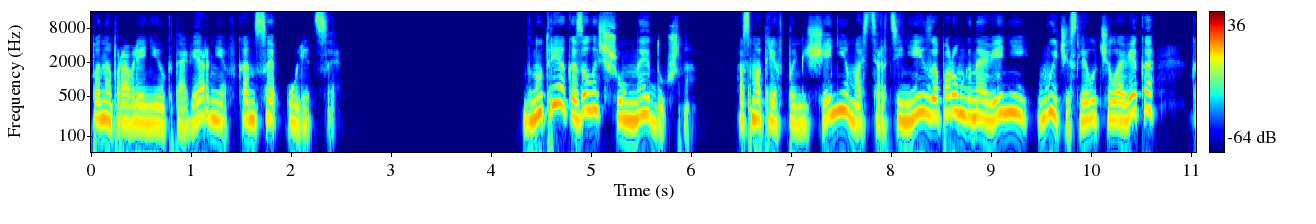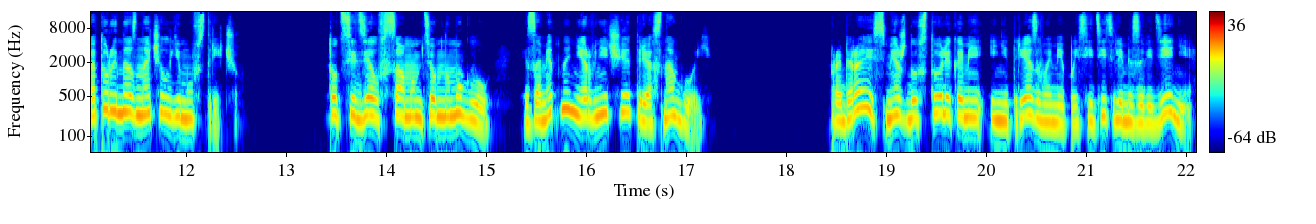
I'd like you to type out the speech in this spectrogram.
по направлению к таверне в конце улицы. Внутри оказалось шумно и душно. Осмотрев помещение, мастер теней за пару мгновений вычислил человека, который назначил ему встречу. Тот сидел в самом темном углу и, заметно нервничая, тряс ногой. Пробираясь между столиками и нетрезвыми посетителями заведения,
